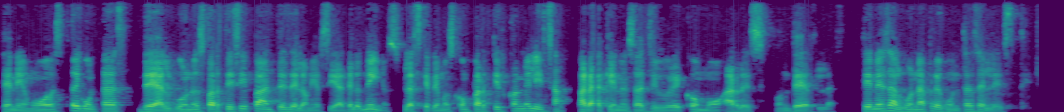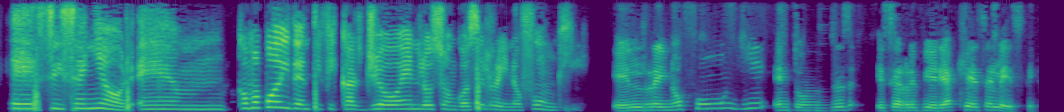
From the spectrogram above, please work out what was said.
Tenemos preguntas de algunos participantes de la Universidad de los Niños. Las queremos compartir con Melissa para que nos ayude como a responderlas. ¿Tienes alguna pregunta, Celeste? Eh, sí, señor. Em, ¿Cómo puedo identificar yo en los hongos el reino fungi? El reino fungi, entonces, eh, se refiere a qué celeste.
